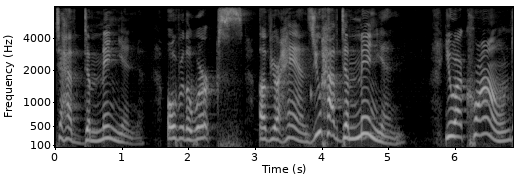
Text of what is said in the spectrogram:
to have dominion over the works of your hands. You have dominion. You are crowned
